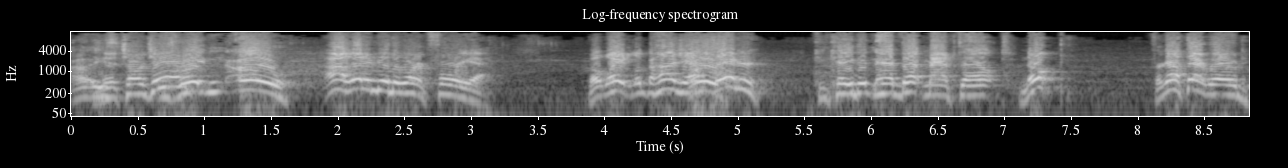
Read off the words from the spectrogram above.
Oh, gonna charge he's in? waiting. Oh, I'll let him do the work for you. But wait, look behind you, Oh. Alexander. Kincaid didn't have that mapped out. Nope. Forgot that road.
